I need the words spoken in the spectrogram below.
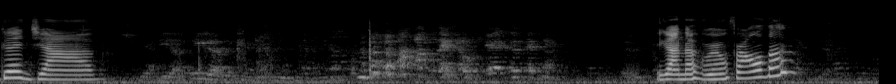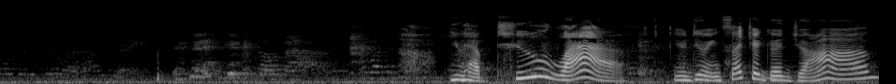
Good job. You got enough room for all of them? You have two left. You're doing such a good job.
